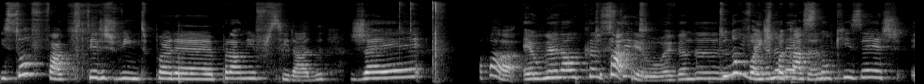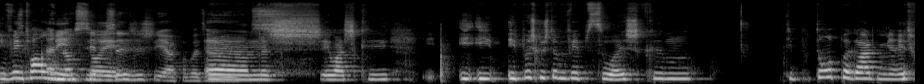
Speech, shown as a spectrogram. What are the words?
e só o facto de teres vindo para, para a universidade já é. Opa, É o grande alcance Tu tá- teu. É grande, tu não vens é grande para cá meta. se não quiseres, A eventualmente. não ser não é? que sejas. Yeah, Ah, completamente. mas eu acho que. E, e, e depois custa-me ver pessoas que hum, tipo, estão a pagar dinheiro.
